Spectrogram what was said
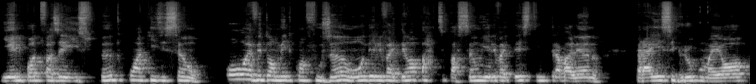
e ele pode fazer isso tanto com aquisição ou eventualmente com a fusão, onde ele vai ter uma participação e ele vai ter esse time trabalhando para esse grupo maior.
